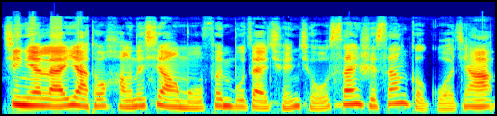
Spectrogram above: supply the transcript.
近年来，亚投行的项目分布在全球三十三个国家，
